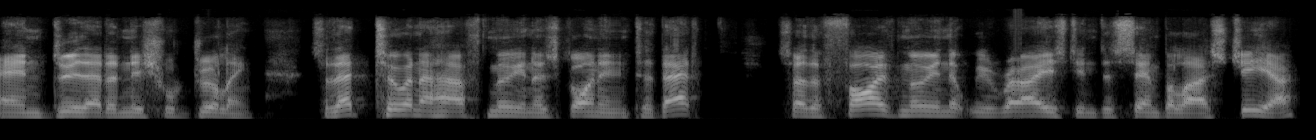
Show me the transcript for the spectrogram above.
and do that initial drilling. So that two and a half million has gone into that. So the five million that we raised in December last year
